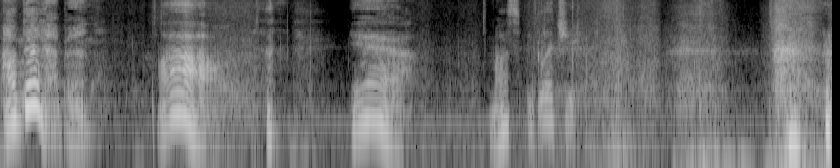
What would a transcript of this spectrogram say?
how'd that happen? Wow. yeah. Must be glitchy.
